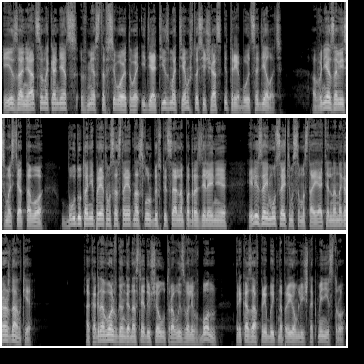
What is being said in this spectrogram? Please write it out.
и заняться, наконец, вместо всего этого идиотизма тем, что сейчас и требуется делать. Вне зависимости от того, будут они при этом состоять на службе в специальном подразделении или займутся этим самостоятельно на гражданке. А когда Вольфганга на следующее утро вызвали в Бонн, приказав прибыть на прием лично к министру,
